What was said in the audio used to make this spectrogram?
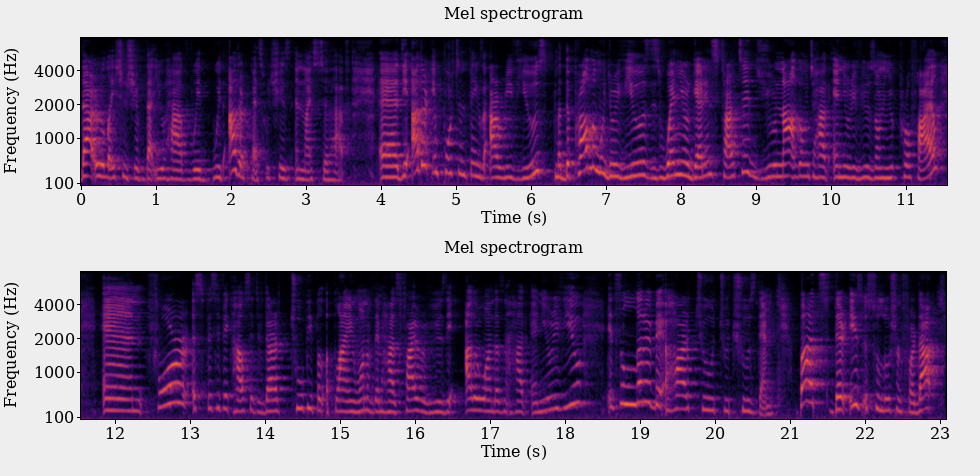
that relationship that you have with, with other pets, which is nice to have. Uh, the other important things are reviews, but the problem with reviews is when you're getting started, you're not going to have any reviews on your profile and for a specific house if there are two people applying one of them has five reviews the other one doesn't have any review it's a little bit hard to to choose them but there is a solution for that.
